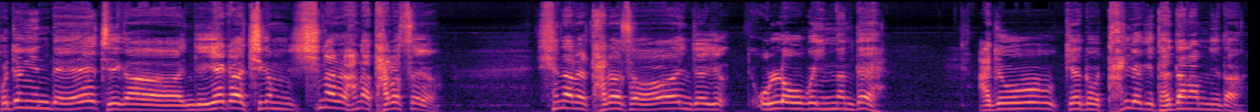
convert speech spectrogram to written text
호정인데 제가 이제 얘가 지금 신화를 하나 달았어요. 신화를 달아서 이제 올라오고 있는데 아주 걔도 탄력이 대단합니다.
